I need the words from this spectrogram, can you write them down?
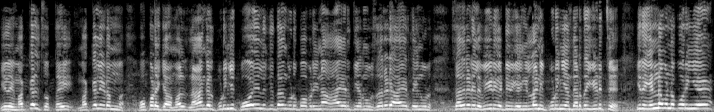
இதை மக்கள் சொத்தை மக்களிடம் ஒப்படைக்காமல் நாங்கள் புடுங்கி கோயிலுக்கு தான் கொடுப்போம் அப்படின்னா ஆயிரத்தி இரநூறு சதுரடி ஆயிரத்தி ஐநூறு சதுரடியில் வீடு கட்டியிருக்கீங்களா நீ புடுங்கி அந்த இடத்த இடிச்சு. இதை என்ன பண்ண போறீங்க?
